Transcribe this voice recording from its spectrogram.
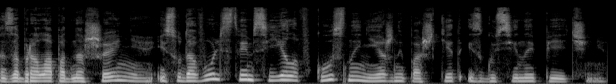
Забрала подношение и с удовольствием съела вкусный нежный паштет из гусиной печени.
